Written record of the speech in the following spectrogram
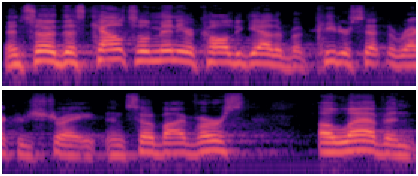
And so this council of many are called together, but Peter set the record straight. And so by verse 11,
